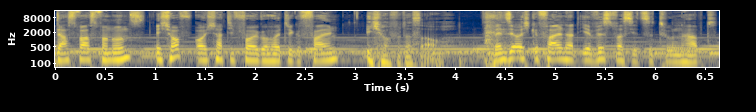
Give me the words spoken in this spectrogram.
Das war's von uns. Ich hoffe, euch hat die Folge heute gefallen. Ich hoffe das auch. Wenn sie euch gefallen hat, ihr wisst, was ihr zu tun habt.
